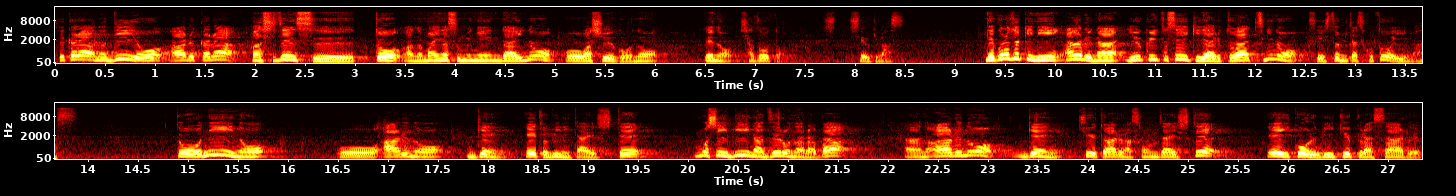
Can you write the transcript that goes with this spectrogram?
それからあの D を R からまあ自然数とあのマイナス無限大の和集合のへの写像としておきます。で、この時に R がユークリッド正規であるとは次の性質を満たすことを言います。と2の R の弦 A と B に対してもし b が0ならば、あの R の弦 Q と R が存在して、A イコール BQ プラス R、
